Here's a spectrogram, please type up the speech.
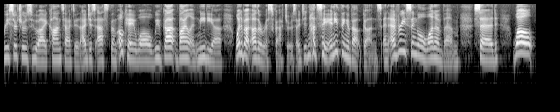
researchers who I contacted, I just asked them, okay, well, we've got violent media. What about other risk factors? I did not say anything about guns. And every single one of them said, well,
